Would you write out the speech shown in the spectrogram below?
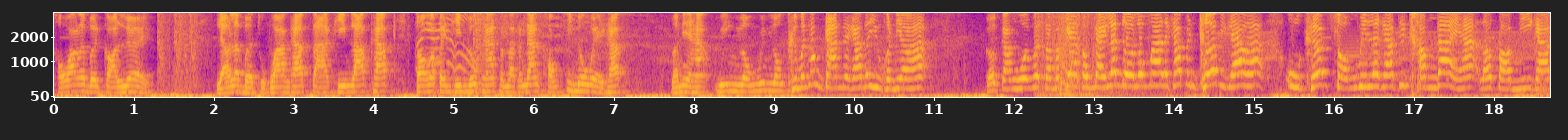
ขอวางระเบิดก่อนเลย แล้วระเบิดถูกวางครับ จากทีมรับครับ ต้องมาเป็นทีมลุกฮะสำหรับทางด้านของ Innovate ครับแล้วเนี่ยฮะวิ่งลงวิ่งลงคือมันต้องกันนะครับ แล้วอยู่คนเดียวฮะก็กังวลว่าจะมาแก้ตรงไหนแล้วโดดลงมาเลยครับ เป็นเคิร์ฟอีกแล้วฮะอู้เคิร์ฟสองวินแล้วครับที่ทำได้ฮะแล้วตอนนี้ครับ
